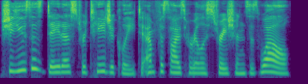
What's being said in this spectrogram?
She uses data strategically to emphasize her illustrations as well,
